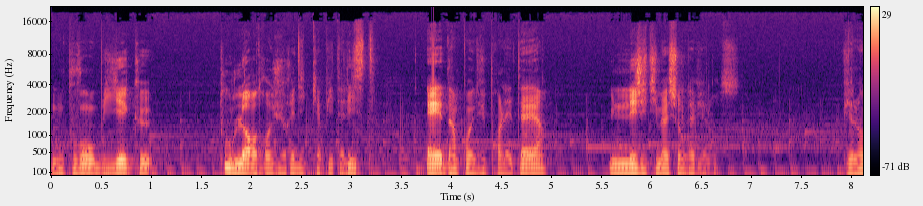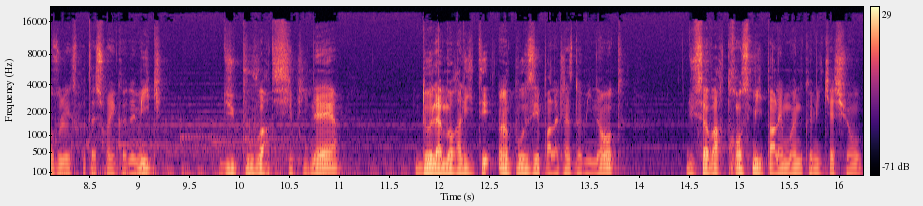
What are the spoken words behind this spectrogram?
Nous ne pouvons oublier que tout l'ordre juridique capitaliste est, d'un point de vue prolétaire, une légitimation de la violence. Violence de l'exploitation économique, du pouvoir disciplinaire, de la moralité imposée par la classe dominante, du savoir transmis par les moyens de communication,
